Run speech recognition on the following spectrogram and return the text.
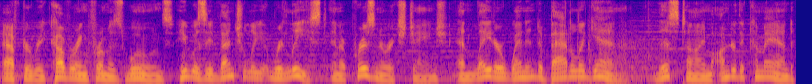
After recovering from his wounds, he was eventually released in a prisoner exchange and later went into battle again, this time under the command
